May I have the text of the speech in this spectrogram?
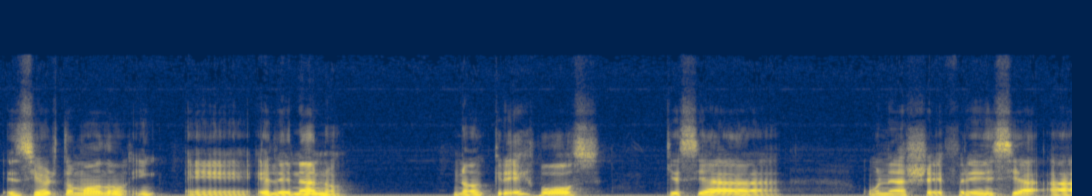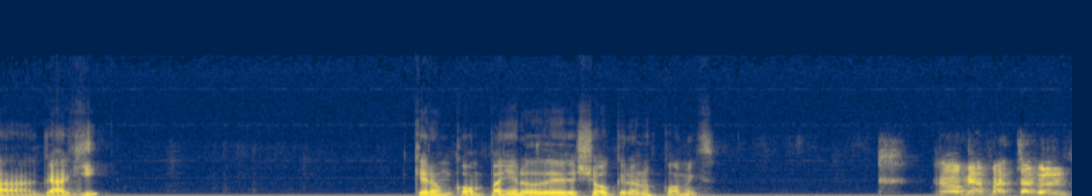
En cierto modo, eh, el enano, ¿no crees vos que sea una referencia a Gagi? Que era un compañero de Shocker en los cómics. No, me has matado con,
